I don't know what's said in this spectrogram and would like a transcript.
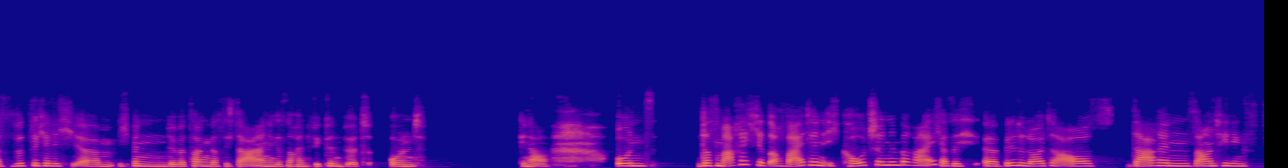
es wird sicherlich, ähm, ich bin der Überzeugung, dass sich da einiges noch entwickeln wird. Und genau. Und das mache ich jetzt auch weiterhin. Ich coache in dem Bereich. Also ich äh, bilde Leute aus, darin Soundhealings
